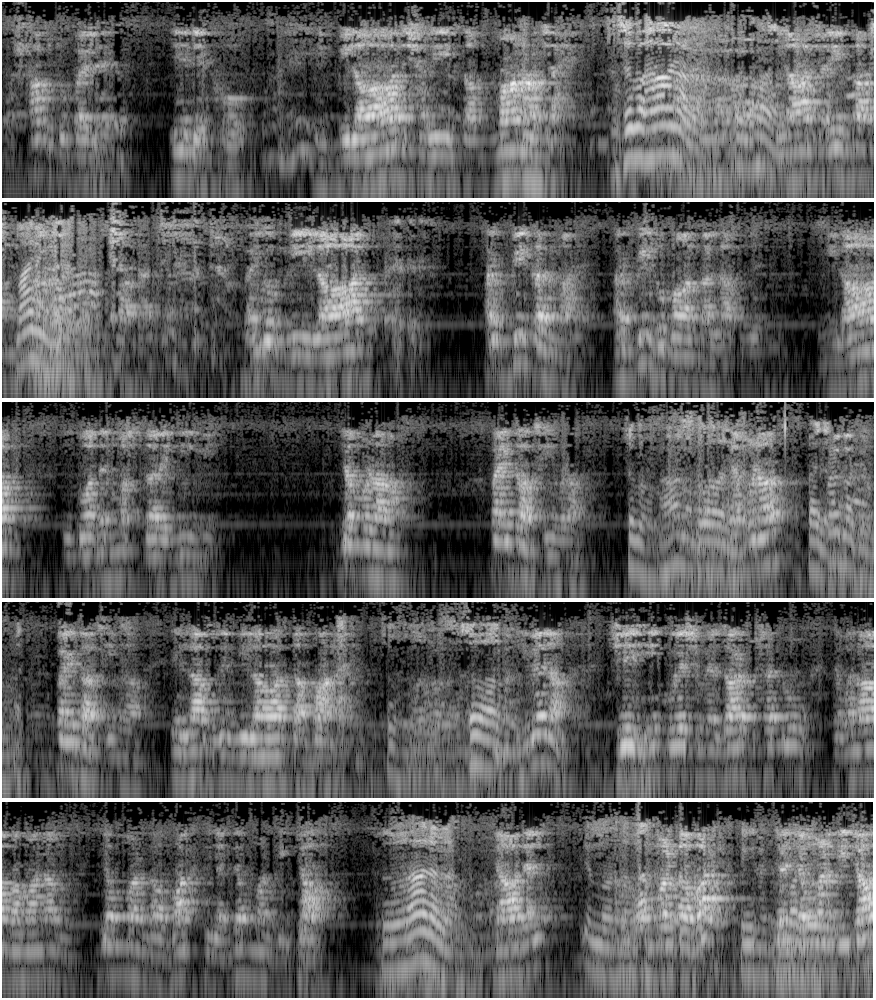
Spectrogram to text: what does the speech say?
سب تو پہلے یہ دیکھو کہ ملاد شریف کا مانا کیا ہے۔ سبحان اللہ۔ شریف کا ہے؟ بھائی وہ میلاد عربی کلمہ ہے۔ عربی زبان کا لفظ ہے۔ میلاد کو مصدر نیمی جمنا پیدا جمنا پیدا تھیمنا یہ لفظ میلاد کا مانا ہے۔ نا جی ہی میں ظرف تو بلا بمانا جمن کا وقت یا جمن کی جا یاد ہے؟ جمن کا وقت یا جمن کی جا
